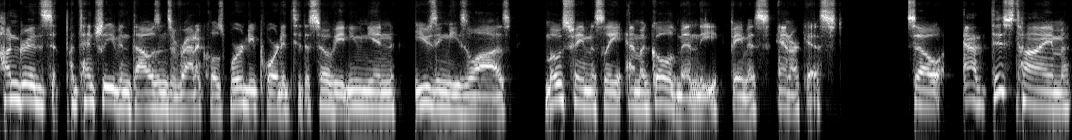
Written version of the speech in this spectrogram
hundreds, potentially even thousands of radicals were deported to the Soviet Union using these laws, most famously Emma Goldman, the famous anarchist. So at this time,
